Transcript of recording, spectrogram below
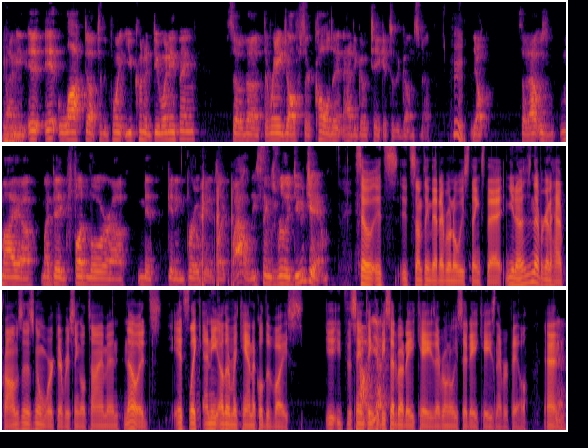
Mm-hmm. I mean, it, it locked up to the point you couldn't do anything. So the the range officer called it and had to go take it to the gunsmith. Hmm. Yep. So that was my uh, my big Fuddlore uh, myth getting broken. It's like, wow, these things really do jam. So it's it's something that everyone always thinks that you know it's never going to have problems and it's going to work every single time. And no, it's it's like any other mechanical device it, the same oh, thing yeah. can be said about AKs. Everyone always said AKs never fail. And yeah.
